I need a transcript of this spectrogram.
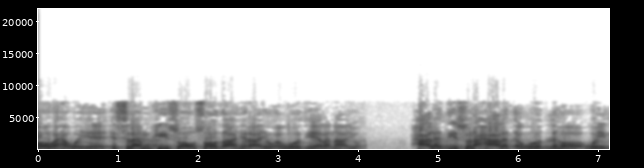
oo waxa weeye islaamkiisu uu soo daahiraayo awood yeelanaayo xaaladiisuna xaalad awood leh oo weyn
